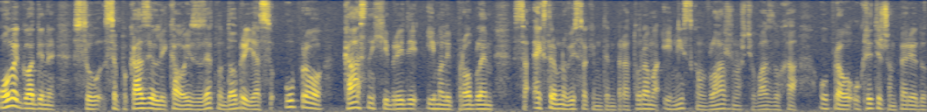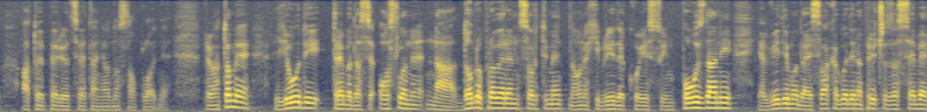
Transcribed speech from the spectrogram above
Ove godine su se pokazali kao izuzetno dobri jer su upravo kasni hibridi imali problem sa ekstremno visokim temperaturama i niskom vlažnošću vazduha upravo u kritičnom periodu, a to je period cvetanja, odnosno oplodnje. Prema tome, ljudi treba da se oslone na dobro proveren sortiment, na one hibride koji su im pouzdani, jer vidimo da je svaka godina priča za sebe,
